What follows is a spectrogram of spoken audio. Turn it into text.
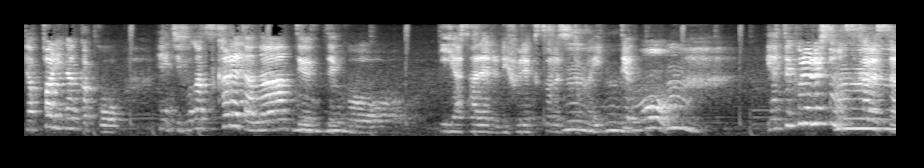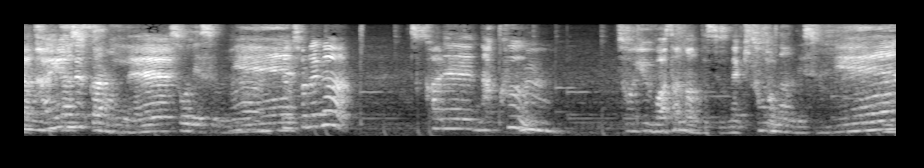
やっぱりなんかこう、ね、自分が疲れたなって言ってうんうんこう、癒されるリフレクソロジーとか言っても、うんやってくれる人も疲れてたら大変ですもん確かにね。そうですよね。それが疲れなく、うんそういう技なんですよね、きっと。そうなんですよね。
